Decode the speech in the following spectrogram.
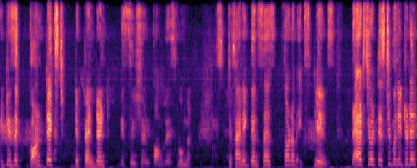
it is a context dependent decision, Congresswoman. Stefanik then says, sort of exclaims, That's your testimony today?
